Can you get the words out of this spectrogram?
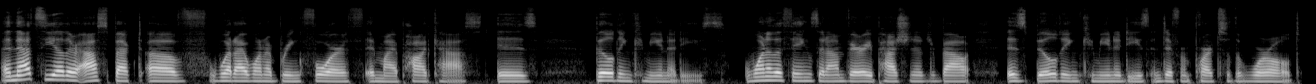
And that's the other aspect of what I want to bring forth in my podcast is building communities. One of the things that I'm very passionate about is building communities in different parts of the world.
